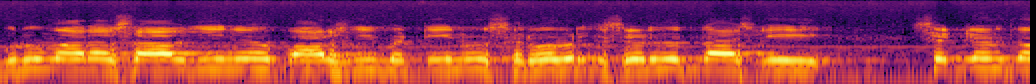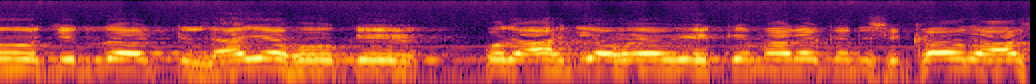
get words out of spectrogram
ਗੁਰੂ ਮਹਾਰਾਜ ਸਾਹਿਬ ਜੀ ਨੇ ਉਹ ਪਾਰਸ ਦੀ ਬੱਟੀ ਨੂੰ ਸਰੋਵਰ 'ਚ ਸਿੱਟ ਦਿੱਤਾ ਸੀ। ਸਿੱਟਣ ਤੋਂ ਚਿੱਤ ਦਾ ਢਿੱਲਾ ਜਿਹਾ ਹੋ ਕੇ ਉਦਾਸ ਜਿਹਾ ਹੋਇਆ। ਵੇਖ ਕੇ ਮਹਾਰਾਜ ਕਹਿੰਦੇ, ਸਿੱਖਾ, ਉਦਾਸ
